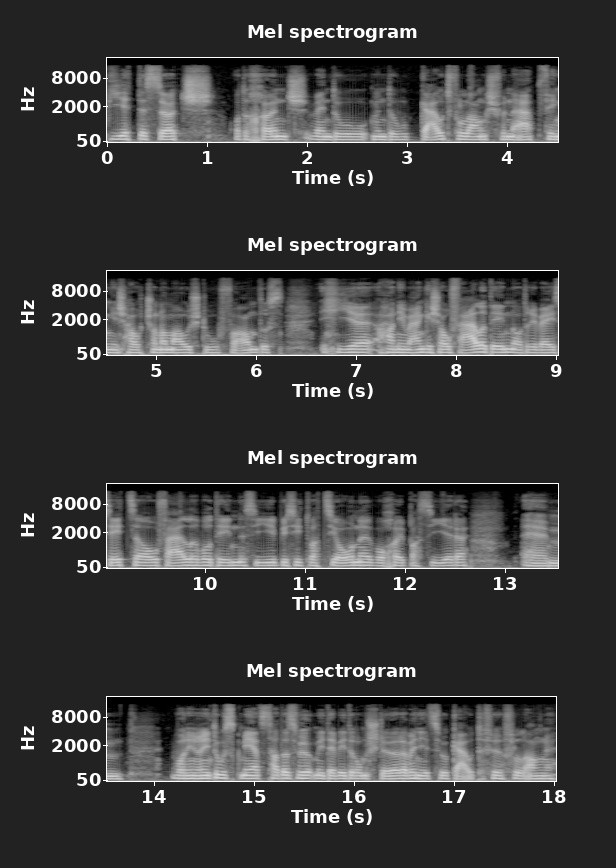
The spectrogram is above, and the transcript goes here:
bieten solltest oder könntest, wenn du, wenn du Geld verlangst für eine App, finde ich, ist halt schon nochmal eine Stufe anders. Hier habe ich manchmal auch Fehler drin, oder ich weiss jetzt auch Fehler, die drin sind, bei Situationen, die können passieren können, ähm, wo ich noch nicht ausgemerzt habe, das würde mich dann wiederum stören, wenn ich jetzt Geld dafür verlange.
